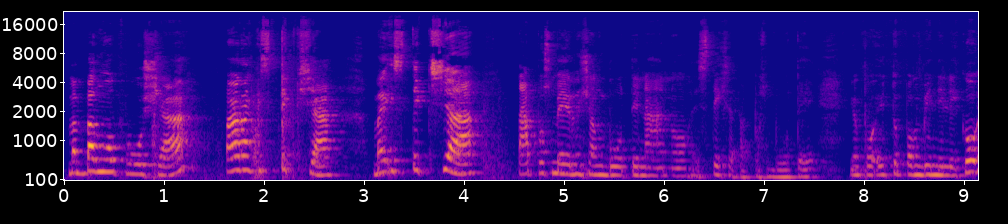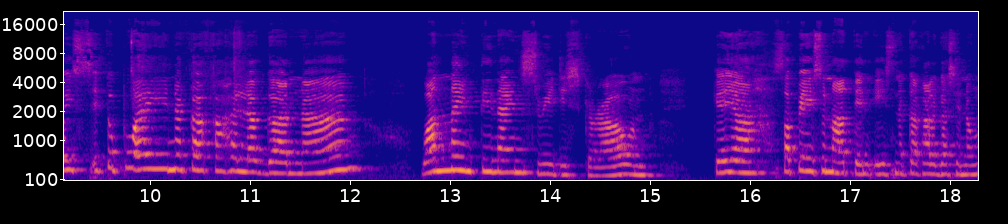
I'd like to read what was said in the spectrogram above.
Mabango po siya. Parang stick siya. May stick siya tapos mayroon siyang buti na ano stick siya tapos buti yun po ito pong binili ko. Is ito po ay nakakahalaga ng 199 Swedish crown. Kaya sa peso natin is nagkakalaga siya ng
